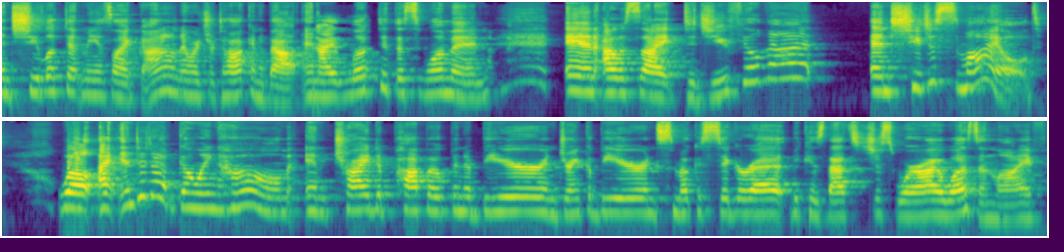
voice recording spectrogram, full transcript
And she looked at me as like, I don't know what you're talking about. And I looked at this woman and I was like, Did you feel that? And she just smiled. Well, I ended up going home and tried to pop open a beer and drink a beer and smoke a cigarette because that's just where I was in life.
